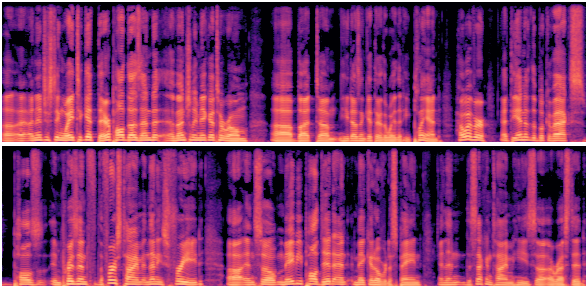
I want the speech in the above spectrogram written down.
uh, an interesting way to get there. Paul does end eventually make it to Rome, uh, but um, he doesn't get there the way that he planned. However, at the end of the book of Acts, Paul's imprisoned for the first time and then he's freed. Uh, and so maybe Paul did end, make it over to Spain, and then the second time he's uh, arrested,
